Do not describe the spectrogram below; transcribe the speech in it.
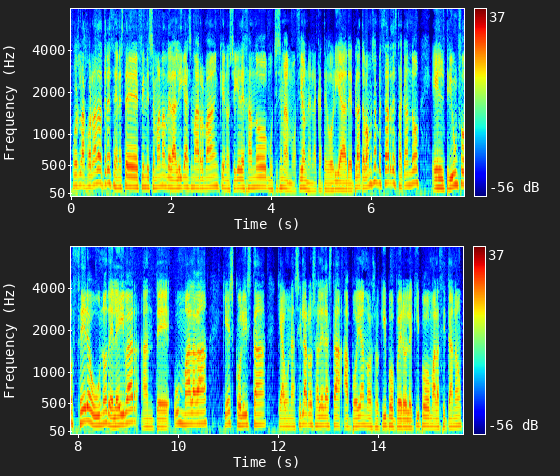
Pues la jornada 13 en este fin de semana de la Liga Smartbank que nos sigue dejando muchísima emoción en la categoría de plata. Vamos a empezar destacando el triunfo 0-1 del Eibar ante un Málaga que es colista, que aún así la Rosaleda está apoyando a su equipo, pero el equipo malacitano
